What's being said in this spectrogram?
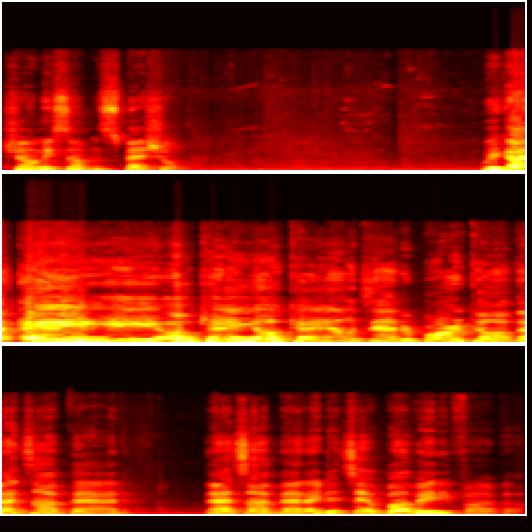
Show me something special. We got, hey, okay, okay, Aleksander Barkov. That's not bad. That's not bad. I did say above 85, though.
